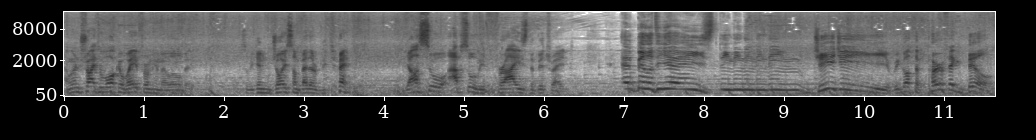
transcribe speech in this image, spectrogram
I'm gonna try to walk away from him a little bit so we can enjoy some better bitrate. Yasuo absolutely fries the bitrate. Ability Haste! Ding ding ding ding ding! GG! We got the perfect build.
